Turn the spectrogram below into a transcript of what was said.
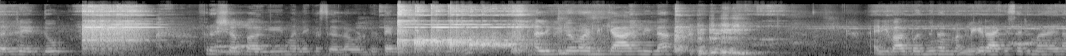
ಸಂಜೆ ಎದ್ದು ಫ್ರೆಶ್ ಅಪ್ ಆಗಿ ಮನೆ ಕಸ ಎಲ್ಲ ಹೊಡೆದು ಟೆನ್ ಅಲ್ಲಿ ವಿಡಿಯೋ ಮಾಡಲಿಕ್ಕೆ ಆಗಲಿಲ್ಲ. ಆ್ಯಂಡ್ ಇವಾಗ ಬಂದು ನನ್ನ ಮಗಳಿಗೆ ರಾಗಿ ಸರಿ ಮಾಡೋಣ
